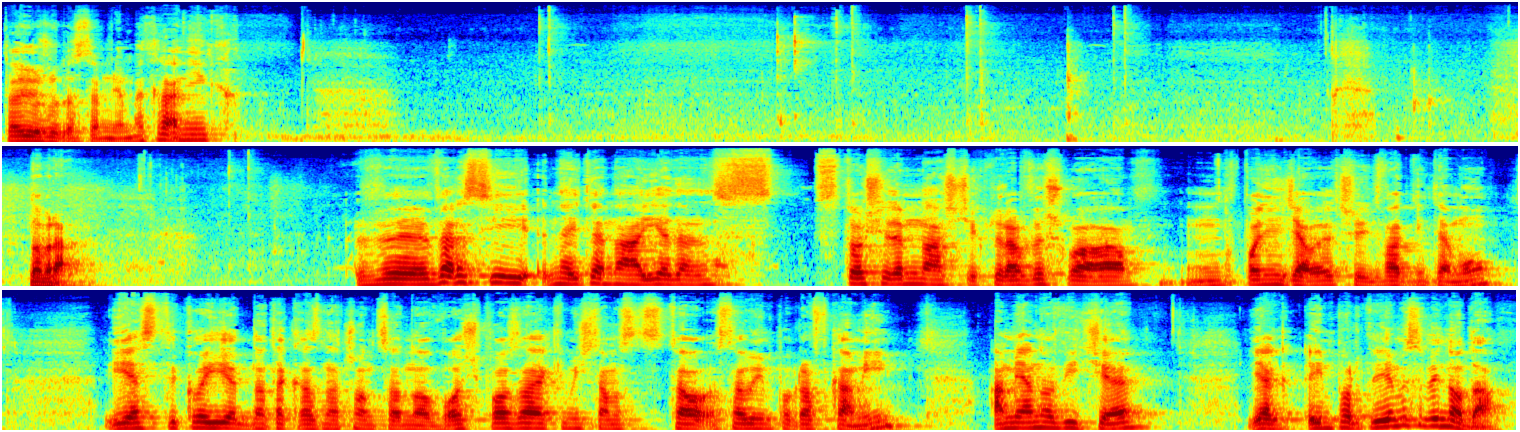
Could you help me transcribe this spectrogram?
To już udostępniam ekranik. Dobra. W wersji Natana 1.117, która wyszła mm, w poniedziałek, czyli dwa dni temu, jest tylko jedna taka znacząca nowość, poza jakimiś tam sta- stałymi poprawkami, a mianowicie, jak importujemy sobie Noda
